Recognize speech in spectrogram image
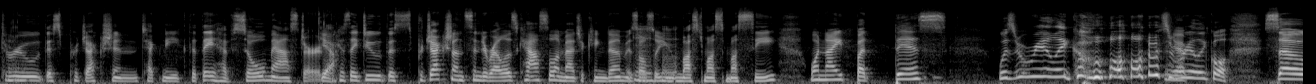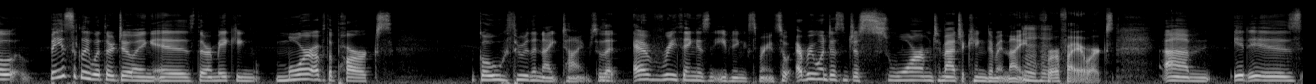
through this projection technique that they have so mastered. Yeah. Because they do this projection on Cinderella's castle and Magic Kingdom is also Mm-hmm. you must must must see one night, but this was really cool. it was Yep. really cool. So basically, what they're doing is they're making more of the parks go through the nighttime so mm. that everything is an evening experience. So everyone doesn't just swarm to Magic Kingdom at night mm-hmm. for fireworks. Um, it is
